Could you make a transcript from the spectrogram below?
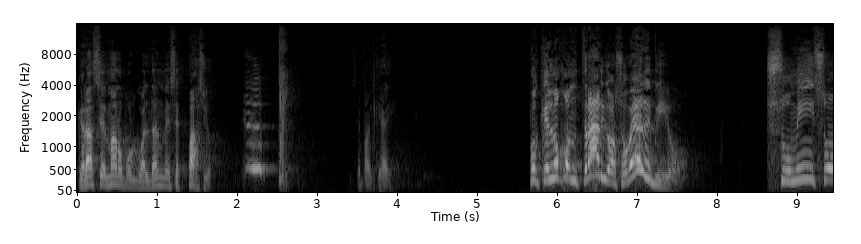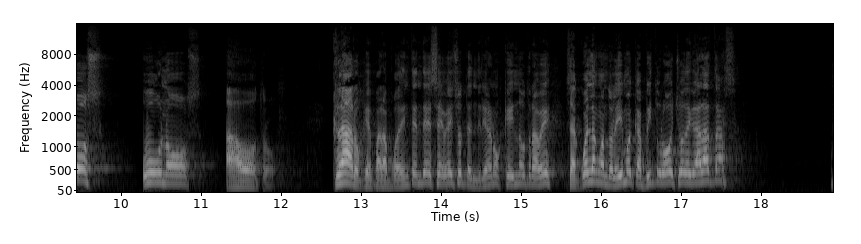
Gracias, hermano, por guardarme ese espacio. Y se parquea ahí. Porque es lo contrario a soberbio. Sumisos unos a otros. Claro que para poder entender ese verso tendríamos que irnos otra vez. ¿Se acuerdan cuando leímos el capítulo 8 de Galatas?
